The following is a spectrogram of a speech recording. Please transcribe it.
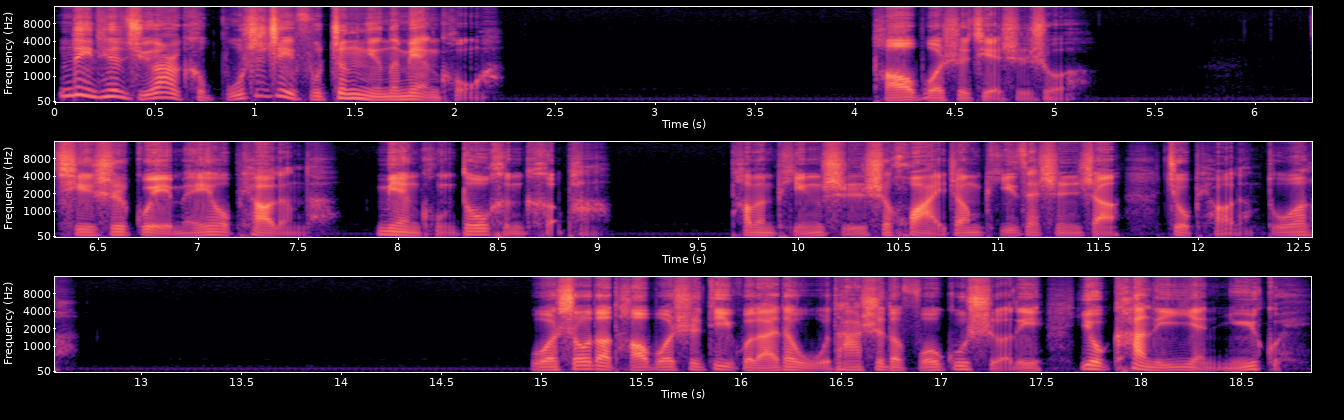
那天菊儿可不是这副狰狞的面孔啊。陶博士解释说：“其实鬼没有漂亮的，面孔都很可怕。他们平时是画一张皮在身上，就漂亮多了。”我收到陶博士递过来的武大师的佛骨舍利，又看了一眼女鬼。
